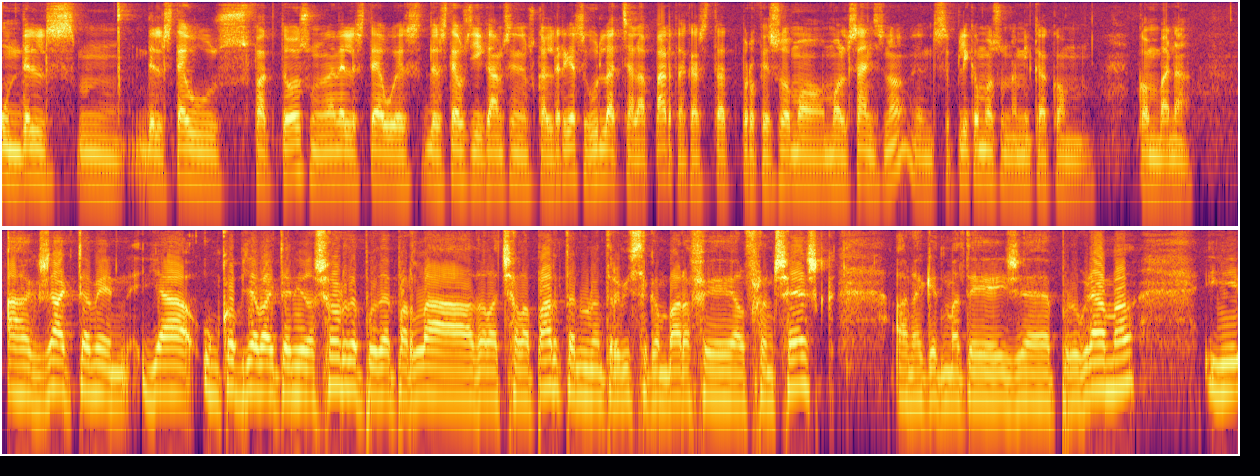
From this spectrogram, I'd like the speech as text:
un dels, mm, dels teus factors, una de les teues, dels teus lligams en Euskal Herria ha sigut la Xalaparta, que has estat professor mo, molts anys, no? Ens explica-nos una mica com, com va anar. Exactament, ja un cop ja vaig tenir la sort de poder parlar de la Xalaparta en una entrevista que em va fer el Francesc en aquest mateix eh, programa i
